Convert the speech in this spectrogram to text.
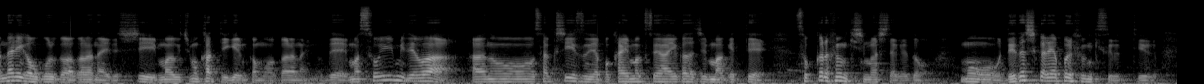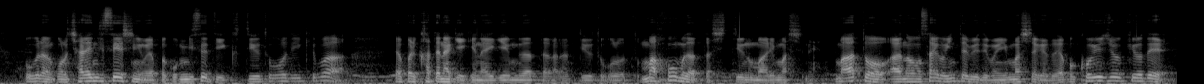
あ、何が起こるかわからないですし、まあ、うちも勝っていけるかもわからないので、まあ、そういう意味ではあの昨シーズンやっぱ開幕戦ああいう形で負けてそこから奮起しましたけどもう出だしからやっぱり奮起するっていう僕らのこのチャレンジ精神をやっぱこう見せていくっていうところでいけばやっぱり勝てなきゃいけないゲームだったかなっていうところと、まあ、ホームだったしっていうのもありますしね、まあ、あとあの最後インタビューでも言いましたけどやっぱこういう状況で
